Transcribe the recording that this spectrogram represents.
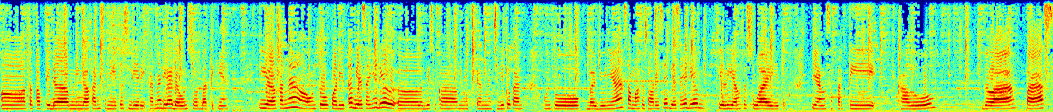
uh, tetap tidak meninggalkan seni itu sendiri karena dia ada unsur batiknya. Iya, karena untuk wanita biasanya dia uh, lebih suka match and match gitu kan. Untuk bajunya sama aksesorisnya biasanya dia pilih yang sesuai gitu. Yang seperti kalung, gelang, tas.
